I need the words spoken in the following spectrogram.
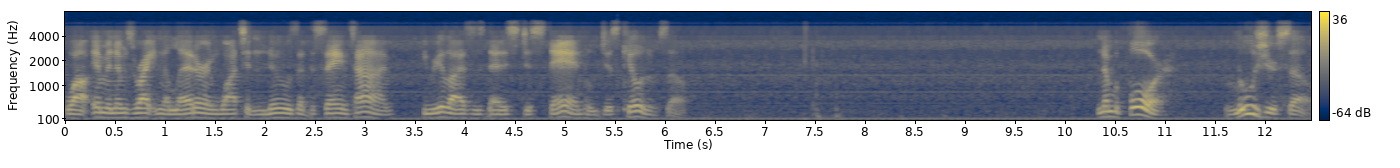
While Eminem's writing a letter and watching the news at the same time, he realizes that it's just Stan who just killed himself. Number four, lose yourself.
